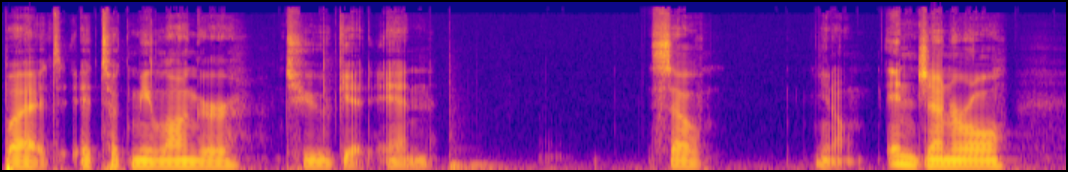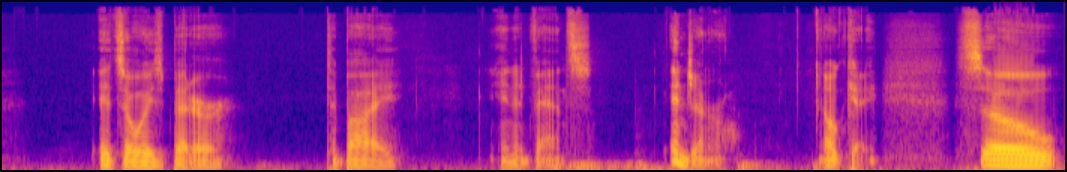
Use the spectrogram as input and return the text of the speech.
but it took me longer to get in. So, you know, in general, it's always better to buy in advance. In general. Okay. So,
